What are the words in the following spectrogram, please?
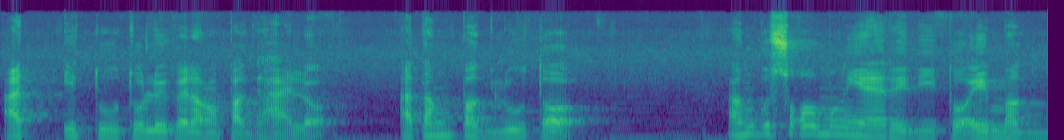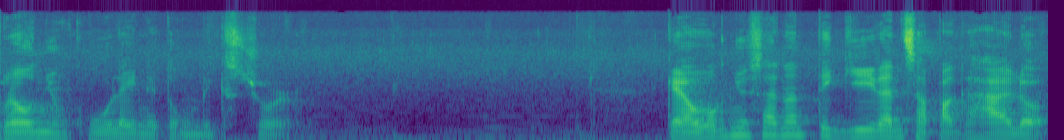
At itutuloy ko lang ang paghalo at ang pagluto. Ang gusto ko mangyari dito ay mag-brown yung kulay nitong mixture. Kaya huwag nyo sanang tigilan sa paghalo.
